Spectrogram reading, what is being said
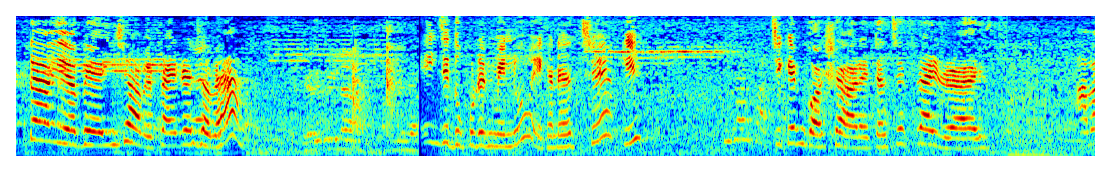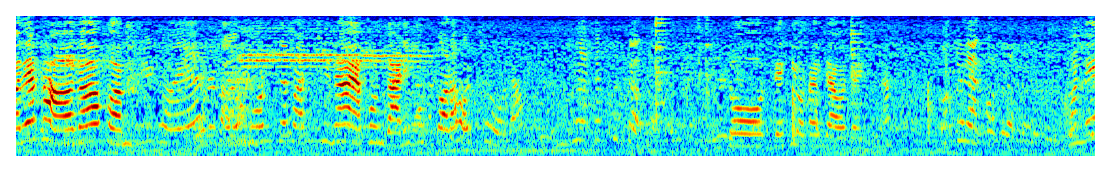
একটা ইসে হবে, ফ্রাইড রাইস হবে হ্যাঁ? এই যে দুপুরের মেনু, এখানে হচ্ছে কি? চিকেন কষা, আর এটা হচ্ছে ফ্রাইড রাইস। আমাদের খাওয়া দাওয়া কমপ্লিট হয়ে করতে পারছি না, এখন গাড়ি বুক করা হচ্ছে ওলা তো দেখি ওটাই যাওয়া যায় কিনা। মানে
